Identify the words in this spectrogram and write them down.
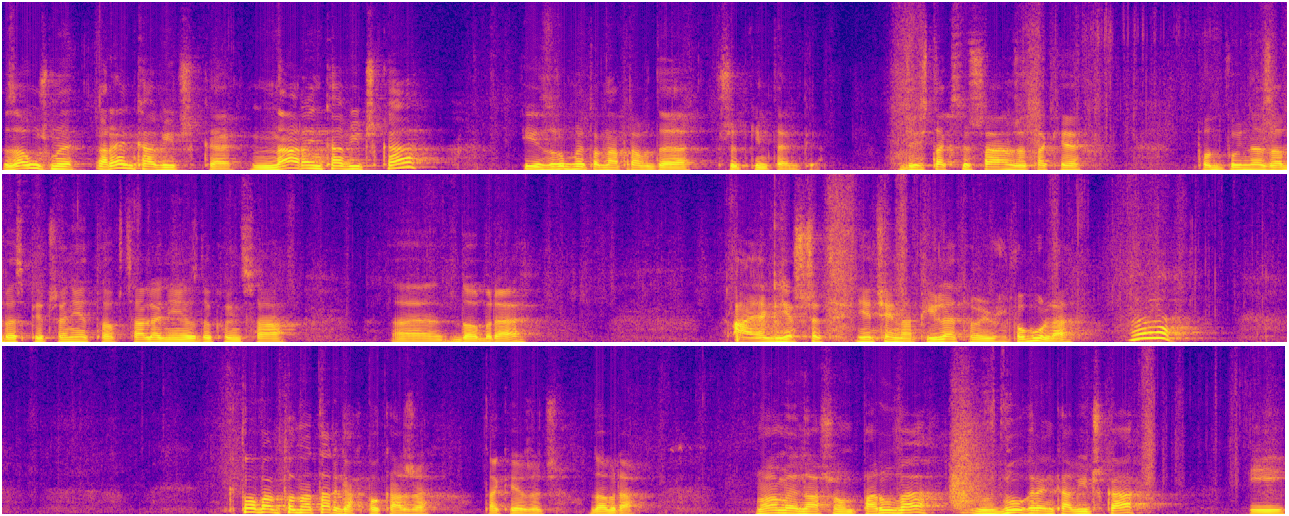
Załóżmy rękawiczkę na rękawiczkę i zróbmy to naprawdę w szybkim tempie. Gdzieś tak słyszałem, że takie podwójne zabezpieczenie to wcale nie jest do końca e, dobre. A jak jeszcze tniecie na pile, to już w ogóle. Ale kto wam to na targach pokaże? Takie rzeczy. Dobra. Mamy naszą parówę w dwóch rękawiczkach i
